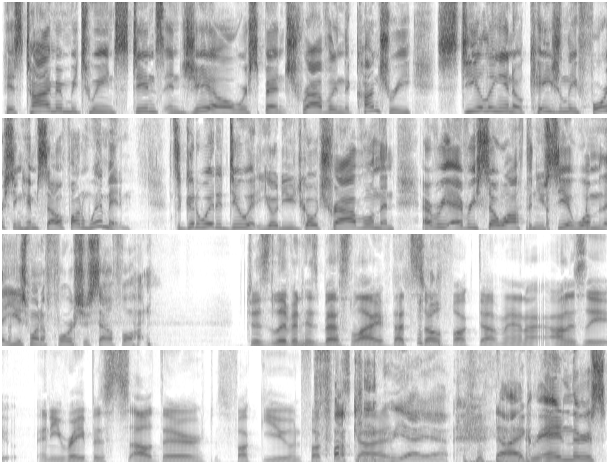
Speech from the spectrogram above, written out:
His time in between stints in jail were spent traveling the country, stealing and occasionally forcing himself on women. It's a good way to do it. You go, you go travel, and then every every so often you see a woman that you just want to force yourself on. Just living his best life. That's so fucked up, man. I honestly, any rapists out there, just fuck you and fuck, Fuck this guy. you. Yeah, yeah. No, I agree. And there's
